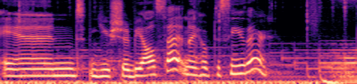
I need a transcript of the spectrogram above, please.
and you should be all set, and I hope to see you there.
